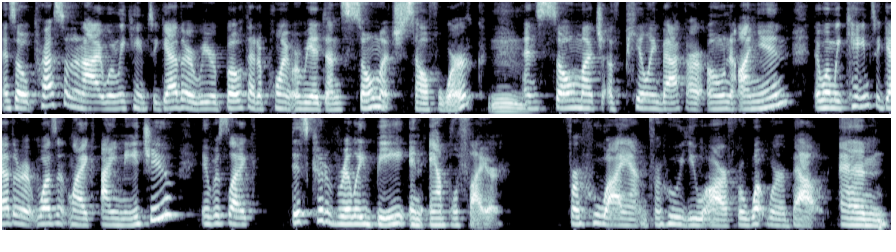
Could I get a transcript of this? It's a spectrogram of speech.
And so Preston and I, when we came together, we were both at a point where we had done so much self work mm. and so much of peeling back our own onion that when we came together, it wasn't like, I need you. It was like, this could really be an amplifier for who I am, for who you are, for what we're about. And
